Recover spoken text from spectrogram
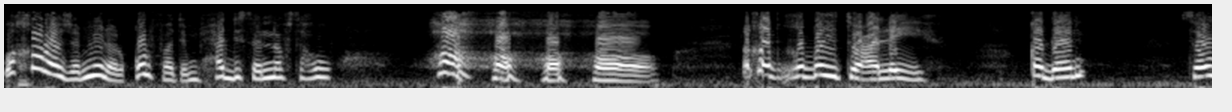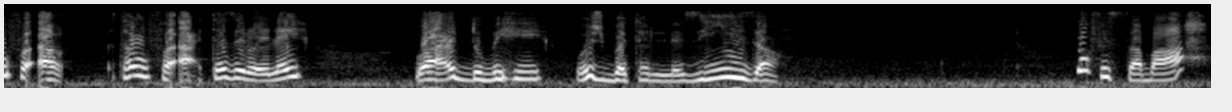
وخرج من الغرفة محدثا نفسه. ها ها ها ها. لقد غضيت عليه غدا سوف أ... سوف أعتذر إليه وأعد به وجبة لذيذة. وفي الصباح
